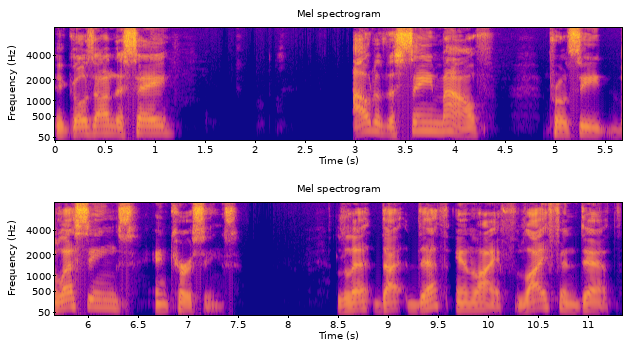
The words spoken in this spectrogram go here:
It goes on to say, out of the same mouth proceed blessings and cursings. Let death and life, life and death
